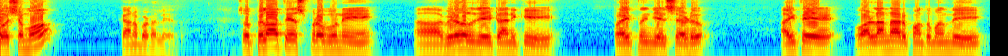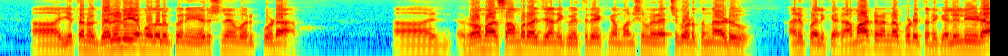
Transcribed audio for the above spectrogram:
దోషమో కనబడలేదు సో పిలాతేస్ ప్రభుని విడుదల చేయటానికి ప్రయత్నం చేశాడు. అయితే వాళ్ళు అన్నారు కొంతమంది ఇతను గలుడియ మొదలుకొని ఎరుసలేం వరకు కూడా రోమా సామ్రాజ్యానికి వ్యతిరేకంగా మనుషులను రెచ్చగొడుతున్నాడు అని పలికారు. ఆ మాట విన్నప్పుడు ఇతడు గలిలీడా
